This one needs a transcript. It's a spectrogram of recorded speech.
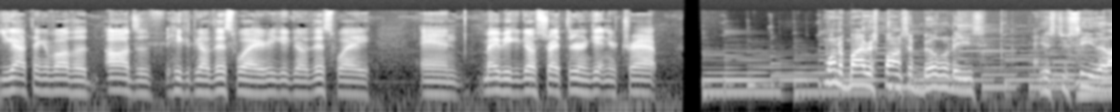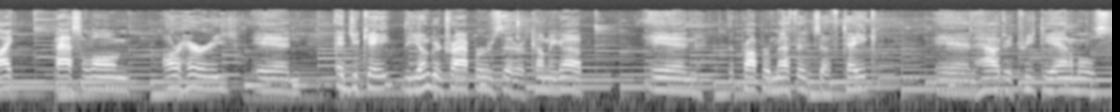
you got to think of all the odds of he could go this way or he could go this way and maybe he could go straight through and get in your trap One of my responsibilities is to see that I pass along our heritage and educate the younger trappers that are coming up in the proper methods of take and how to treat the animals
